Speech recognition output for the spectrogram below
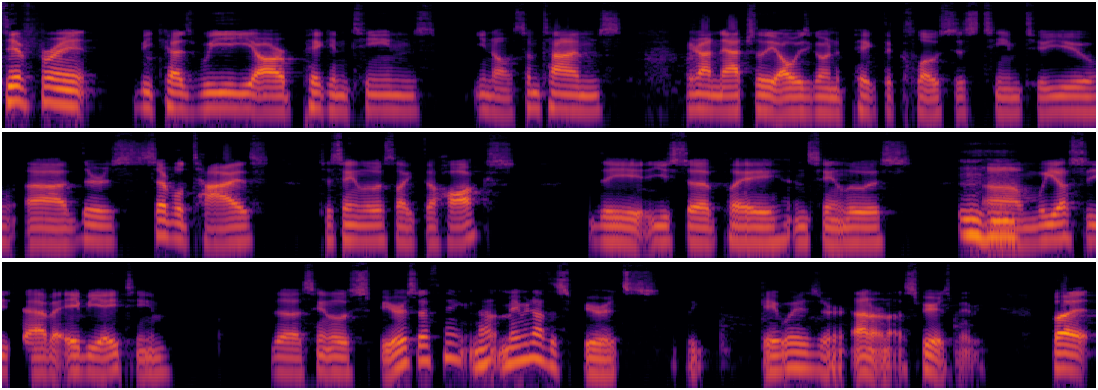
different because we are picking teams. You know, sometimes you're not naturally always going to pick the closest team to you. Uh, there's several ties to St. Louis, like the Hawks. They used to play in St. Louis. Mhm. Um, we also used to have an ABA team, the St. Louis Spirits, I think. Not maybe not the Spirits, the Gateways, or I don't know, Spirits maybe. But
